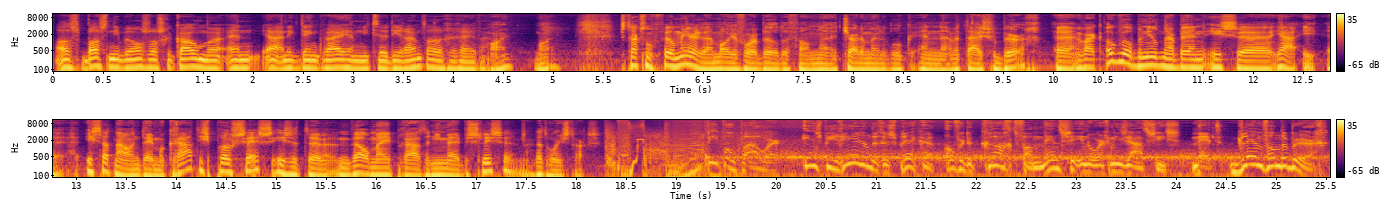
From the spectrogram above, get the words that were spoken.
Als Bas niet bij ons was gekomen. En, ja, en ik denk wij hem niet uh, die ruimte hadden gegeven. Mooi, mooi. Straks nog veel meer uh, mooie voorbeelden van uh, Charlie Meulenbroek en Matthijs Verburg. en waar ik ook wel benieuwd naar ben, is: ja, is dat nou een democratisch proces? Is het wel meepraten, niet mee beslissen? Nou, dat hoor je straks. People Power. Inspirerende gesprekken over de kracht van mensen in organisaties. Met Glen van der Burg.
